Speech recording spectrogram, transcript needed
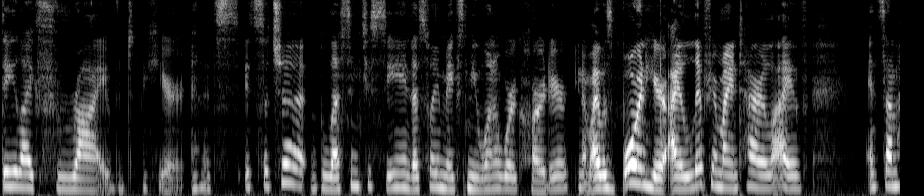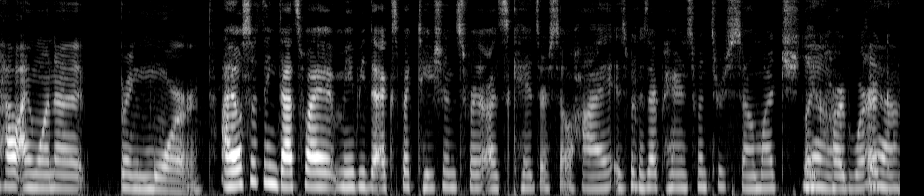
they like thrived here and it's it's such a blessing to see and that's why it makes me want to work harder you know i was born here i lived here my entire life and somehow i want to bring more I also think that's why maybe the expectations for us kids are so high is because mm. our parents went through so much like Yeah, hard work. yeah.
